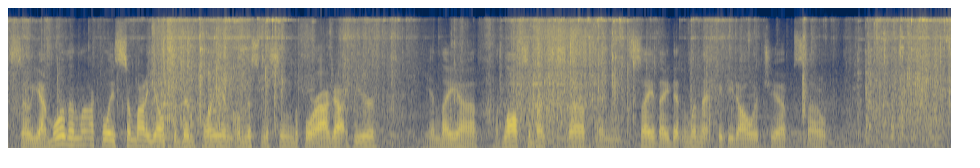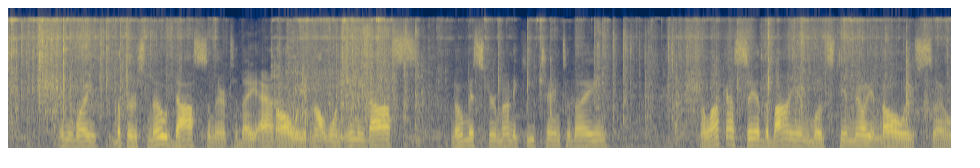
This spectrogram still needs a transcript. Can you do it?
So yeah, more than likely somebody else had been playing on this machine before I got here, and they uh, lost a bunch of stuff and say they didn't win that $50 chip, so... Anyway, but there's no dice in there today at all. We have not won any dice No Mr. Money keychain today. But like I said, the buy-in was $10 million, so...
